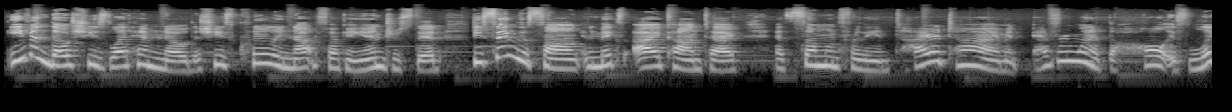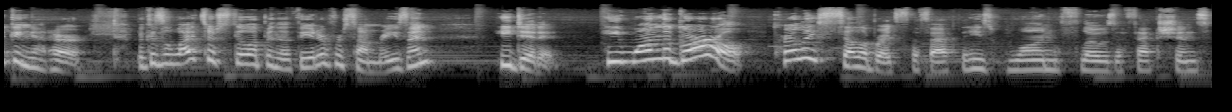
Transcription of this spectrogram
Even though she's let him know that she's clearly not fucking interested, she sings a song and makes eye contact at someone for the entire time, and everyone at the hall is looking at her because the lights are still up in the theater for some reason. He did it. He won the girl! Curly celebrates the fact that he's won Flo's affections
